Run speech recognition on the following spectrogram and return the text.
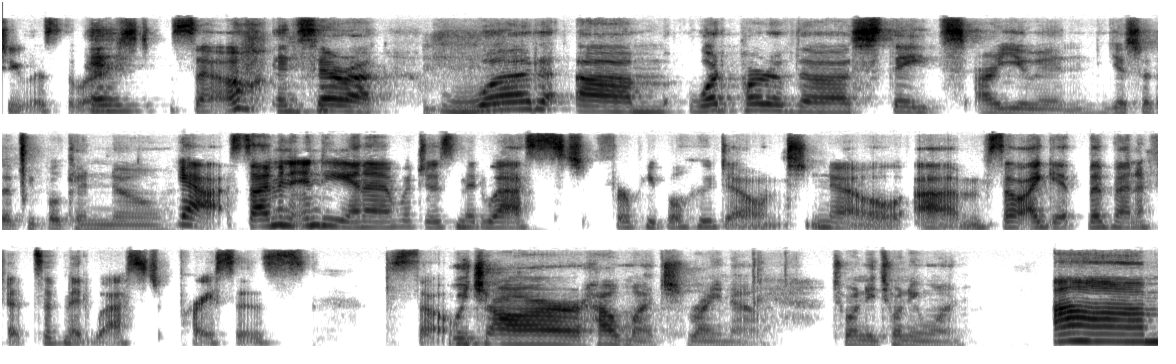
she was the worst. And, so and Sarah, what um what part of the states are you in? Just so that people can know. Yeah, so I'm in Indiana, which is Midwest for people who don't know. Um, so I get the benefits of Midwest prices. So which are how much right now? 2021. Um,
